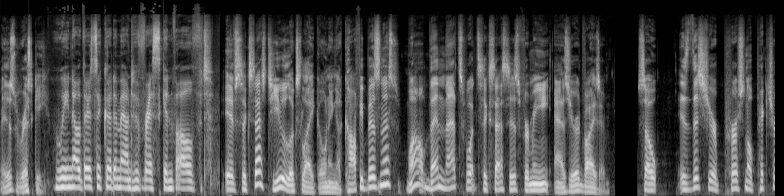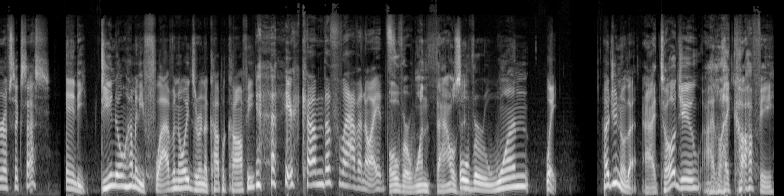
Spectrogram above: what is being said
is risky. We know there's a good amount of risk involved. If success to you looks like owning a coffee business, well, then that's what success is for me as your advisor. So, is this your personal picture of success? Andy, do you know how many flavonoids are in a cup of coffee? Here come the flavonoids. Over 1,000. Over 1,000 how'd you know that? I told you, I like coffee.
